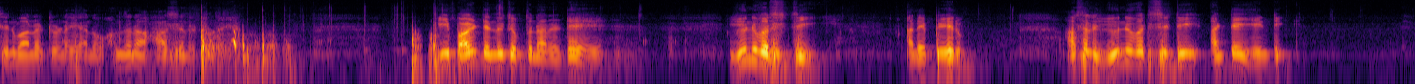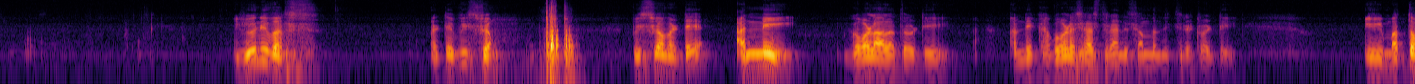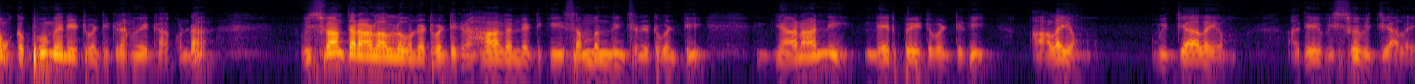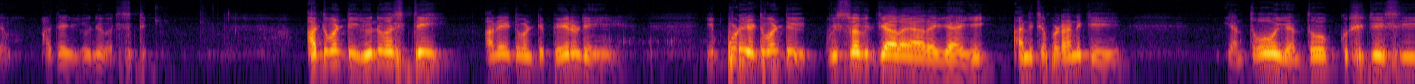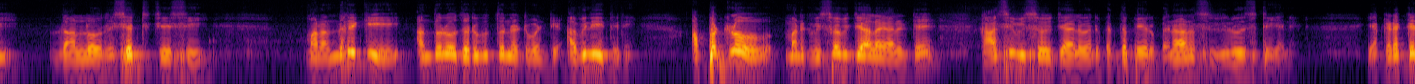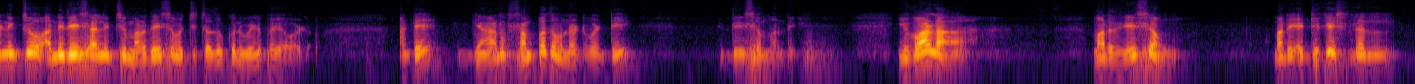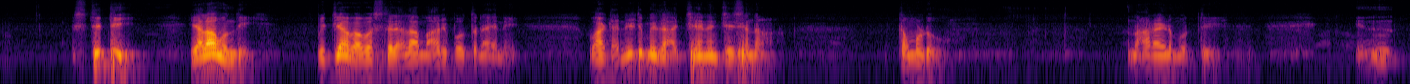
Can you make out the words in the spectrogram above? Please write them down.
సినిమా నటుడయ్యాను అందున హాస్య నటుడయ్యాను ఈ పాయింట్ ఎందుకు చెప్తున్నానంటే యూనివర్సిటీ అనే పేరు. అసలు యూనివర్సిటీ అంటే ఏంటి? యూనివర్స్ అంటే విశ్వం. విశ్వం అంటే అన్ని గోళాలతోటి అన్ని ఖగోళ శాస్త్రానికి సంబంధించినటువంటి ఈ మొత్తం ఒక భూమి అనేటువంటి గ్రహమే కాకుండా విశ్వాంతరాళాల్లో ఉన్నటువంటి గ్రహాలన్నిటికీ సంబంధించినటువంటి జ్ఞానాన్ని నేర్పేటువంటిది ఆలయం విద్యాలయం అదే విశ్వవిద్యాలయం అదే యూనివర్సిటీ. అటువంటి యూనివర్సిటీ అనేటువంటి పేరుని ఇప్పుడు ఎటువంటి విశ్వవిద్యాలయాలు అయ్యాయి అని చెప్పడానికి ఎంతో ఎంతో కృషి చేసి దానిలో రీసెర్చ్ చేసి మనందరికీ అందులో జరుగుతున్నటువంటి అవినీతిని అప్పట్లో మనకు విశ్వవిద్యాలయాలంటే కాశీ విశ్వవిద్యాలయం అని పెద్ద పేరు బెనారస్ యూనివర్సిటీ అని. ఎక్కడెక్కడి నుంచో అన్ని దేశాల నుంచి మన దేశం వచ్చి చదువుకుని వెళ్ళిపోయేవాళ్ళు. అంటే జ్ఞాన సంపద ఉన్నటువంటి దేశం మంది. ఇవాళ మన దేశం మన ఎడ్యుకేషనల్ స్థితి ఎలా ఉంది? విద్యా వ్యవస్థలు ఎలా మారిపోతున్నాయని వాటన్నిటి మీద అధ్యయనం చేసిన తమ్ముడు నారాయణమూర్తి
